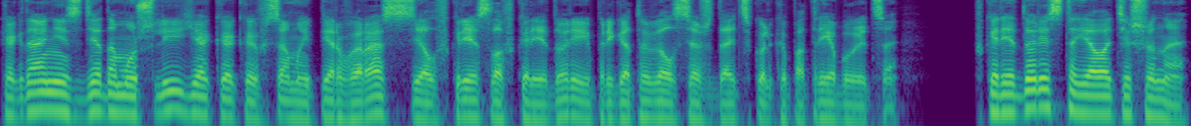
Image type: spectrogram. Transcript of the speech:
Когда они с дедом ушли, я, как и в самый первый раз, сел в кресло в коридоре и приготовился ждать, сколько потребуется. В коридоре стояла тишина.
